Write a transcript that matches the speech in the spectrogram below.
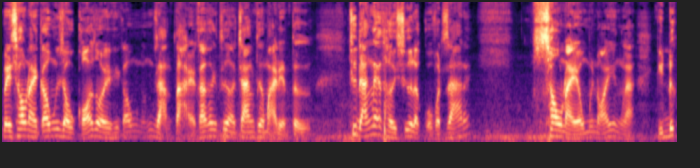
Về sau này các ông giàu có rồi thì các ông cũng giảm tải các cái thương, trang thương mại điện tử. Chứ đáng lẽ thời xưa là cổ vật giá đấy. Sau này ông mới nói rằng là cái đức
